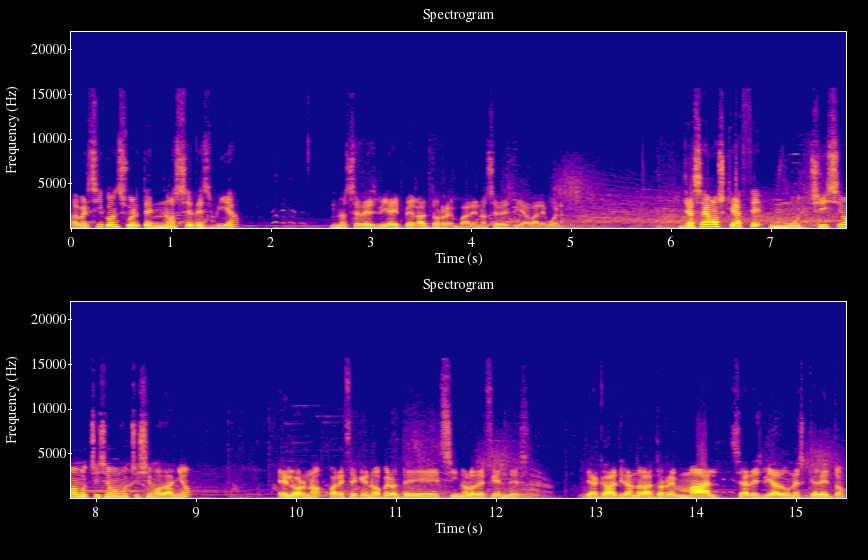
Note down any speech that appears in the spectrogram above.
A ver si con suerte no se desvía. No se desvía y pega torre. Vale, no se desvía, vale, buena. Ya sabemos que hace muchísimo, muchísimo, muchísimo daño el horno. Parece que no, pero si no lo defiendes, te acaba tirando la torre. Mal, se ha desviado un esqueleto.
